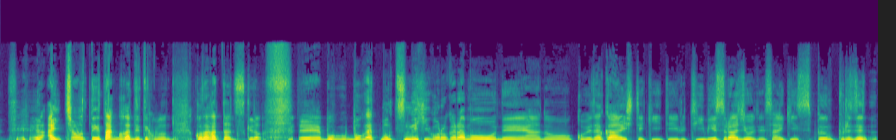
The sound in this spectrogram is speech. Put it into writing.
愛聴っていう単語が出てこな来なかったんですけど、えー僕僕はもう常日頃からもうねあのー声高愛して聞いている TBS ラジオで最近スプーンプレゼン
